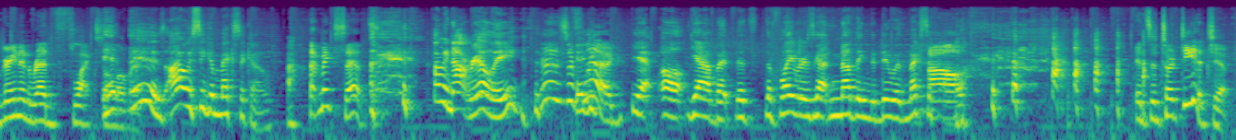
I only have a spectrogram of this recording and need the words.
green and red flecks all It over it. is. I always think of Mexico. That makes sense. I mean, not really. yeah, it's a flag. yeah. Well, yeah, but the flavor's got nothing to do with Mexico. Oh. it's a tortilla chip.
